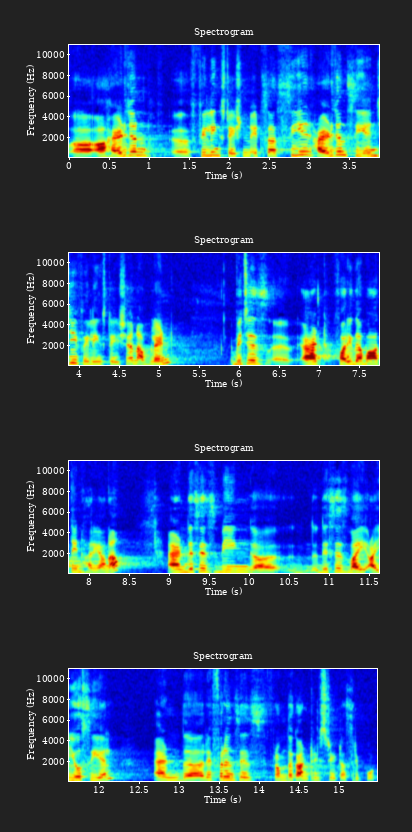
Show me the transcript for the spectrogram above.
uh, a hydrogen uh, filling station, it is a hydrogen CNG filling station a blend which is uh, at Faridabad in Haryana and this is being uh, this is by IOCL and the reference is from the country status report.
